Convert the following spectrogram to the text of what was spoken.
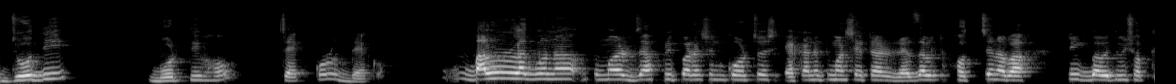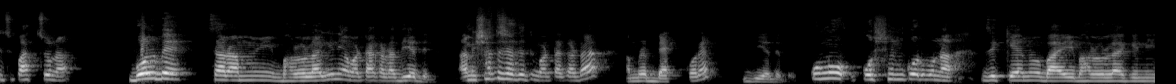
যদি ভর্তি হও চেক করো, দেখো। ভালো লাগল না তোমার যা প্রিপারেশন করছ, এখানে তোমার সেটার রেজাল্ট হচ্ছে না বা ঠিকভাবে তুমি সবকিছু পাচ্ছ না, বলবে স্যার আমি ভালো লাগেনি, আমার টাকাটা দিয়ে দিন। আমি সাথে সাথে তোমার টাকাটা আমরা ব্যাক করে দিয়ে দেব। কোনো কোশ্চেন করব না যে কেন ভাই ভালো লাগেনি,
